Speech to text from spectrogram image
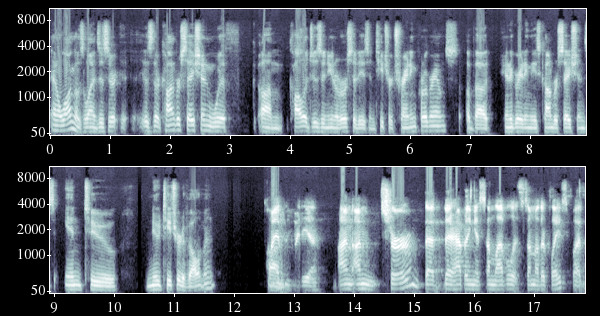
and along those lines, is there is there conversation with um, colleges and universities and teacher training programs about integrating these conversations into new teacher development? I have um, no idea. I'm I'm sure that they're happening at some level at some other place, but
